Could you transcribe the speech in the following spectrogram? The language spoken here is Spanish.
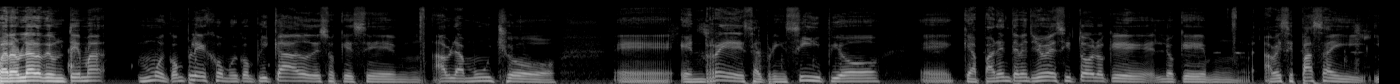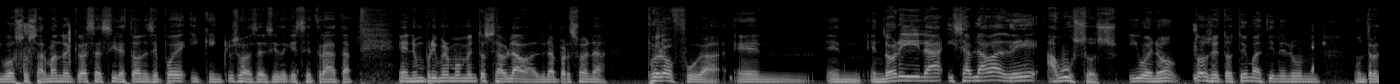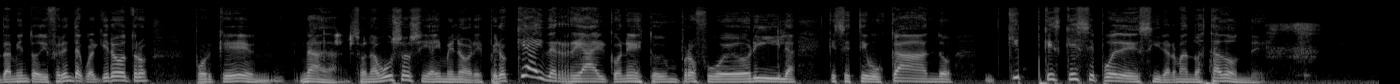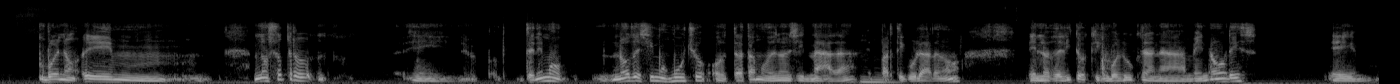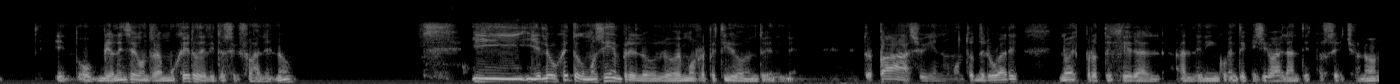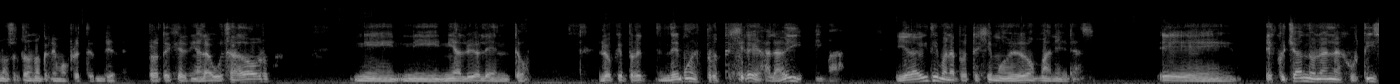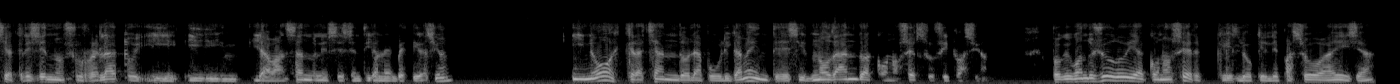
para hablar de un tema muy complejo, muy complicado, de eso que se mm, habla mucho eh, en redes al principio, eh, que aparentemente, yo voy a decir todo lo que, lo que mm, a veces pasa y, vos sos Armando el que vas a decir hasta dónde se puede y que incluso vas a decir de qué se trata. En un primer momento se hablaba de una persona prófuga en, en, en, Dorila y se hablaba de abusos. Y bueno, todos estos temas tienen un, un tratamiento diferente a cualquier otro porque nada, son abusos y hay menores. Pero ¿qué hay de real con esto de un prófugo de Dorila que se esté buscando? ¿Qué, qué, se puede decir, Armando? ¿Hasta dónde? Bueno, em, nosotros eh, tenemos, no decimos mucho o tratamos de no decir nada en particular, ¿no? En los delitos que involucran a menores, eh, o violencia contra la mujer o delitos sexuales, ¿no? Y, el objeto, como siempre, lo, hemos repetido en, tu espacio y en un montón de lugares, no es proteger al, delincuente que lleva adelante estos hechos. ¿no? Nosotros no queremos pretender proteger ni al abusador ni, ni, al violento. Lo que pretendemos es proteger a la víctima. Y a la víctima la protegemos de dos maneras. Eh, escuchándola en la justicia, creyendo en su relato y, y avanzando en ese sentido en la investigación y no escrachándola públicamente, es decir, no dando a conocer su situación. Porque cuando yo doy a conocer qué es lo que le pasó a ella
